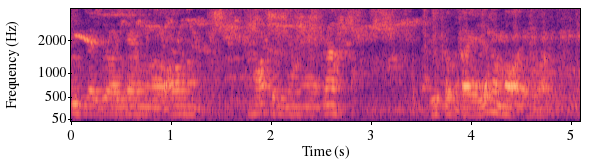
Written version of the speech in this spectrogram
Xin cho anh em on hot cho anh em cái cầm tay rất là mỏi các bạn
